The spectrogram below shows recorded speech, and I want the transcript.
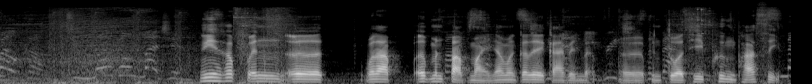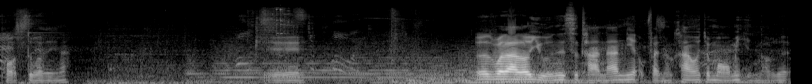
Welcome to Mobile Legends! นี่ครับเป็นเออ เวลาเออมันปรับใหม่นะมันก็เลยกลายเป็นแบบเออเป็นตัวที่พึ่งพาสซีฟพอตัวเลยนะ All systems deployed. เออเวลาเราอยู่ในสถานะเนี้ยฝ่ายตรงข้ามก็จะมองไม่เห็นเราด้วย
